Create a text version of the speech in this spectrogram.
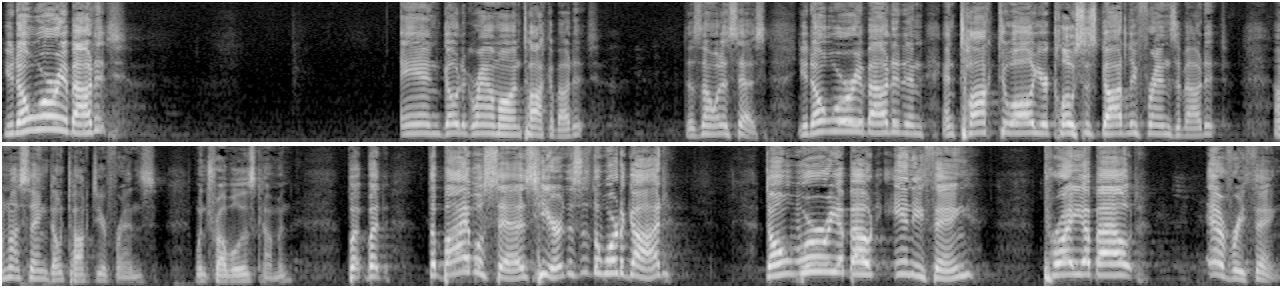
You don't worry about it and go to grandma and talk about it. That's not what it says. You don't worry about it and, and talk to all your closest godly friends about it. I'm not saying don't talk to your friends when trouble is coming. But but the Bible says here, this is the word of God. Don't worry about anything. Pray about everything.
